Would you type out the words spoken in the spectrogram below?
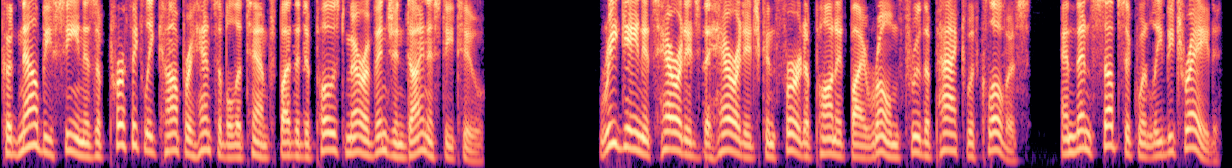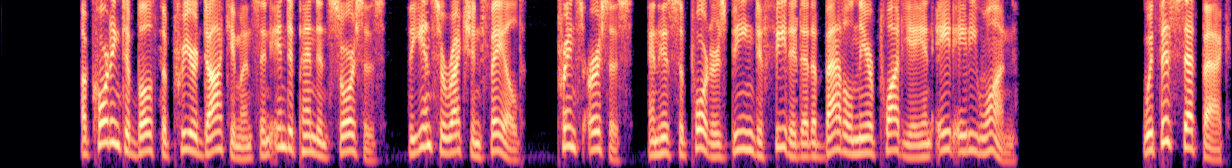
could now be seen as a perfectly comprehensible attempt by the deposed Merovingian dynasty to regain its heritage, the heritage conferred upon it by Rome through the pact with Clovis, and then subsequently betrayed. According to both the prior documents and independent sources, the insurrection failed, Prince Ursus and his supporters being defeated at a battle near Poitiers in 881. With this setback,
